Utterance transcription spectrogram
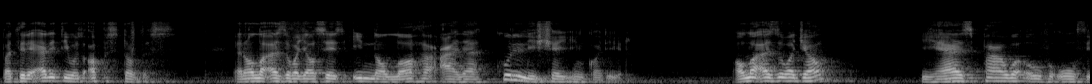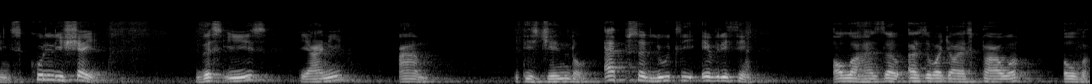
But the reality was opposite of this. And Allah Azza wa Jal says, Inna Allah ala kulli shay'in qadir. Allah Azza wa Jal, He has power over all things. Kulli shay. This is, yani, am. It is general. Absolutely everything. Allah Azza, Azza wa Jal has power over.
